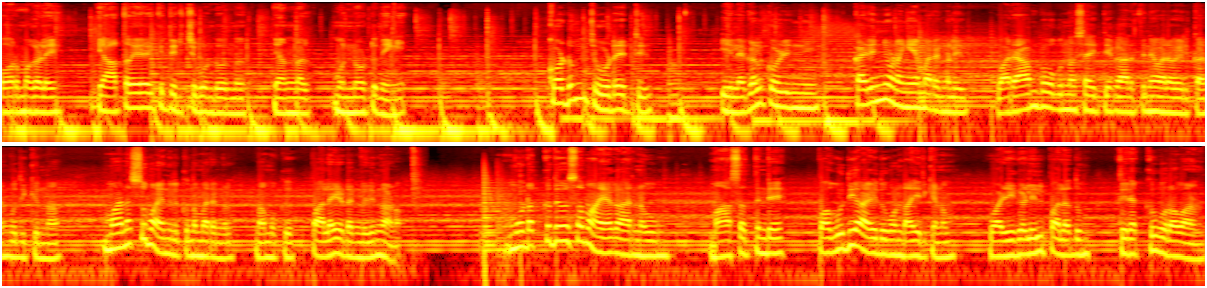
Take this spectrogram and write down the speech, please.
ഓർമ്മകളെ യാത്രയിലേക്ക് തിരിച്ചു കൊണ്ടുവന്ന് ഞങ്ങൾ മുന്നോട്ട് നീങ്ങി. കൊടും ചൂടേറ്റ് ഇലകൾ കൊഴിഞ്ഞ് കരിഞ്ഞുണങ്ങിയ മരങ്ങളിൽ വരാൻ പോകുന്ന ശൈത്യകാലത്തിനെ വരവേൽക്കാൻ കൊതിക്കുന്ന മനസ്സുമായി നിൽക്കുന്ന മരങ്ങൾ നമുക്ക് പലയിടങ്ങളിലും കാണാം. മുടക്ക് ദിവസമായ കാരണവും മാസത്തിന്റെ പകുതി ആയതുകൊണ്ടായിരിക്കണം വഴികളിൽ പലതും തിരക്ക് കുറവാണ്.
